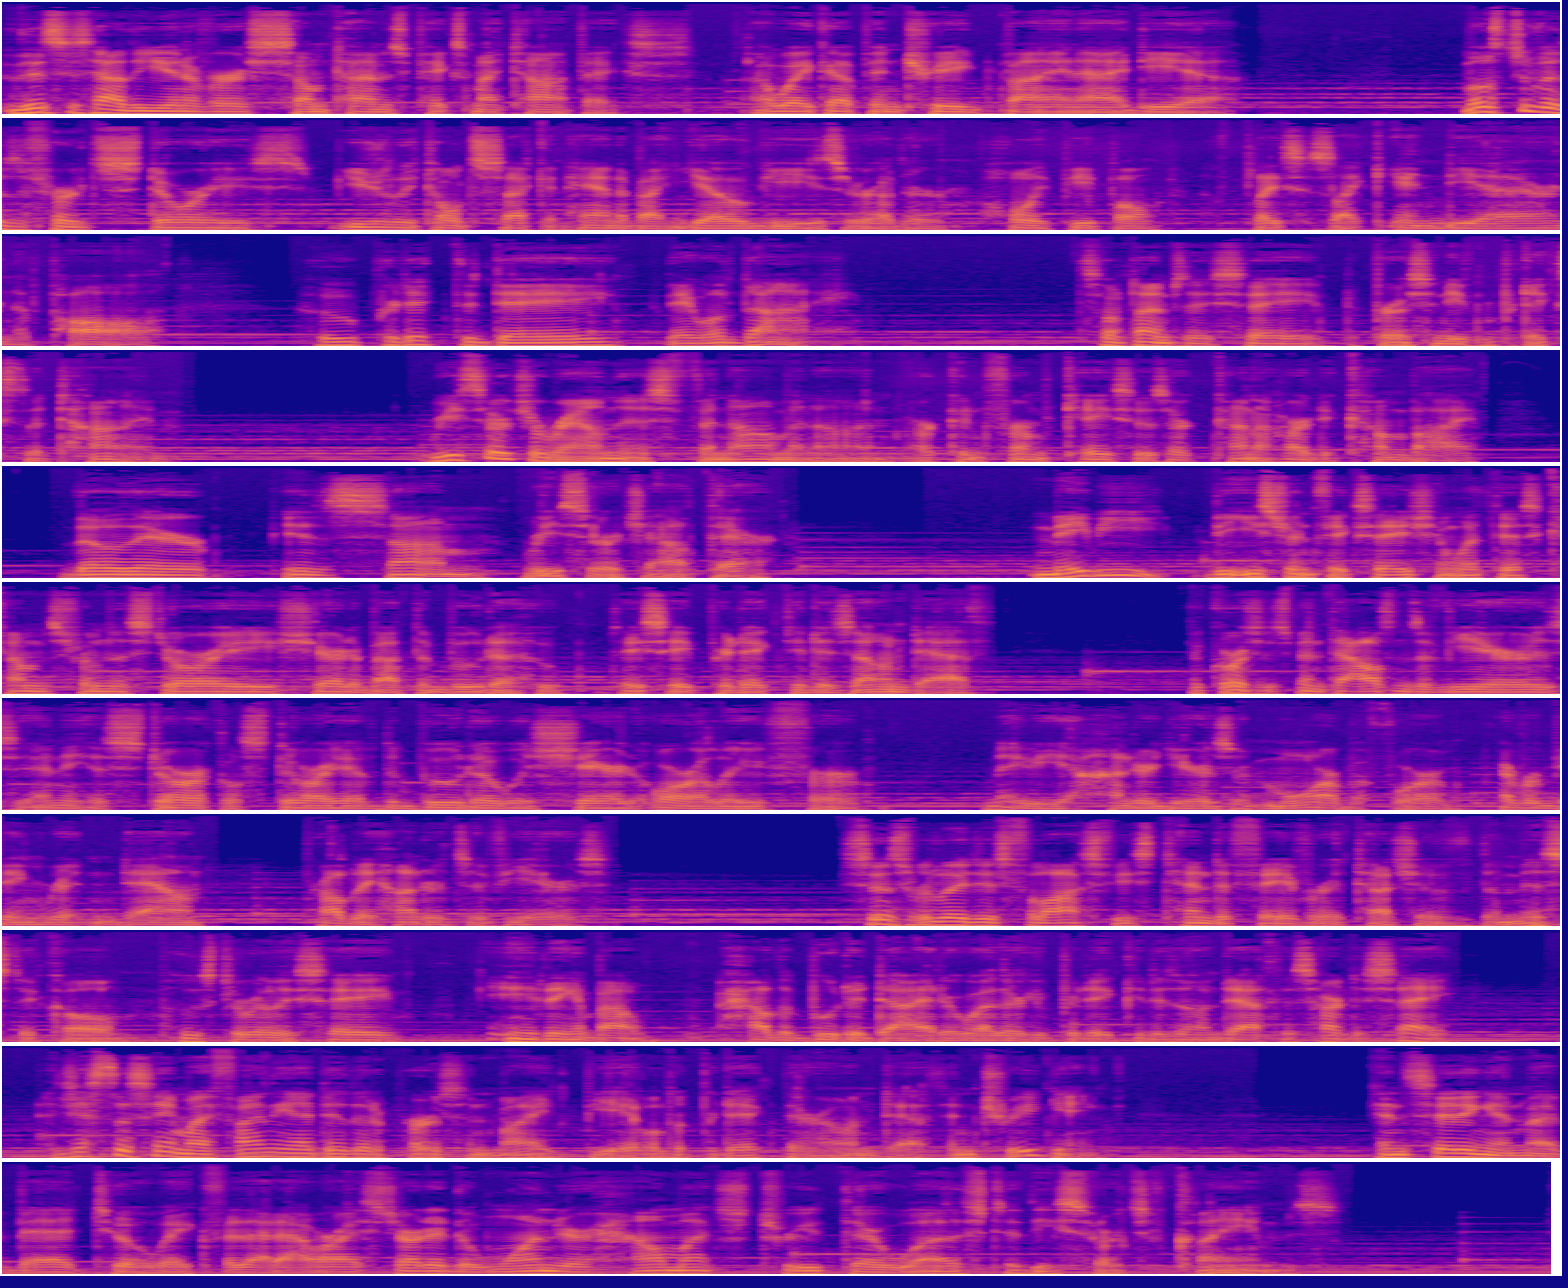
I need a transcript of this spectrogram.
This is how the universe sometimes picks my topics. I wake up intrigued by an idea. Most of us have heard stories, usually told secondhand, about yogis or other holy people of places like India or Nepal who predict the day they will die. Sometimes they say the person even predicts the time. Research around this phenomenon or confirmed cases are kind of hard to come by, though there is some research out there. Maybe the Eastern fixation with this comes from the story shared about the Buddha, who they say predicted his own death. Of course, it's been thousands of years, and the historical story of the Buddha was shared orally for maybe a hundred years or more before ever being written down, probably hundreds of years. Since religious philosophies tend to favor a touch of the mystical, who's to really say anything about how the Buddha died or whether he predicted his own death? It's hard to say. Just the same, I find the idea that a person might be able to predict their own death intriguing. And sitting in my bed to awake for that hour, I started to wonder how much truth there was to these sorts of claims.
